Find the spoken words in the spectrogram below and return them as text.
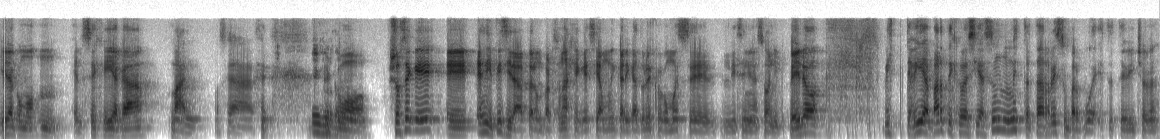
Y era como, "Mm, el CGI acá mal. O sea, Es como. Yo sé que eh, es difícil adaptar un personaje que sea muy caricaturesco como es el diseño de Sonic, pero viste, había partes que vos decías, "Mm, esta está re superpuesto este bicho acá.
